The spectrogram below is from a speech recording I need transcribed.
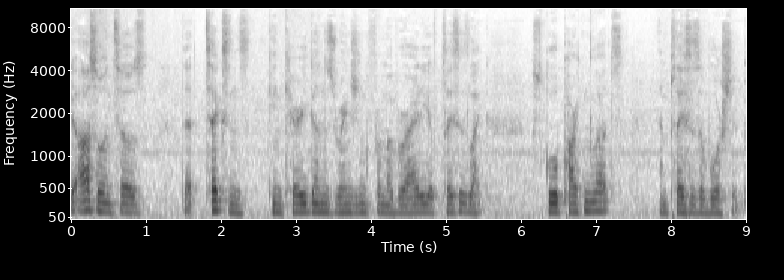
It also entails that Texans can carry guns ranging from a variety of places like school parking lots and places of worship.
